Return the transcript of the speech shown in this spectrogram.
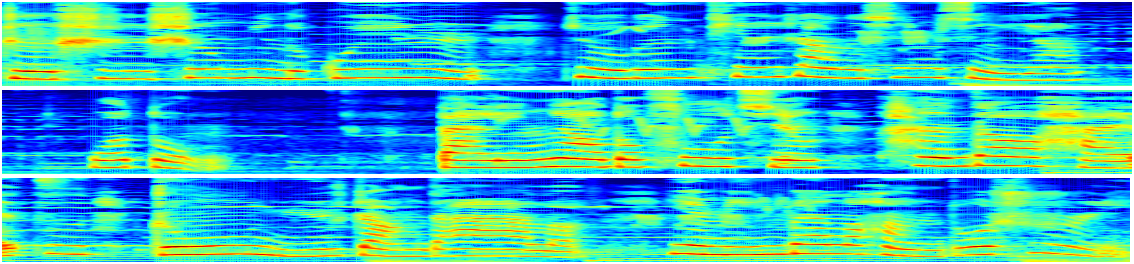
这是生命的规律，就跟天上的星星一样。我懂。百灵鸟的父亲看到孩子终于长大了，也明白了很多事理，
